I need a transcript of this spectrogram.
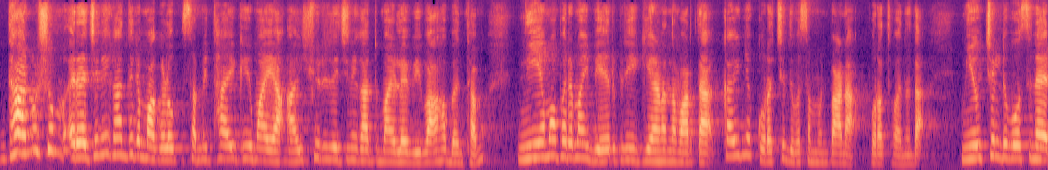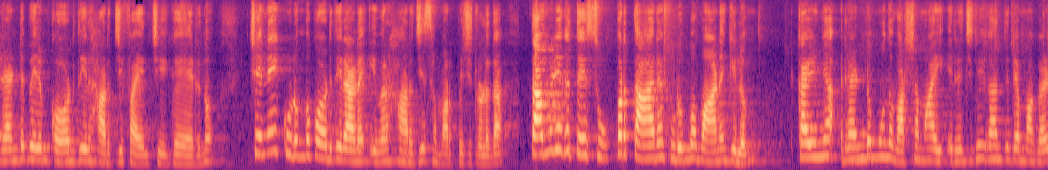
ധനുഷും രജനീകാന്തിന്റെ മകളും സംവിധായികയുമായ ഐശ്വര്യ രജനീകാന്തുമായുള്ള വിവാഹബന്ധം നിയമപരമായി വേർപിരിയുകയാണെന്ന വാർത്ത കഴിഞ്ഞ കുറച്ച് ദിവസം മുൻപാണ് പുറത്തുവന്നത് മ്യൂച്വൽ ഡിവോഴ്സിന് രണ്ടുപേരും കോടതിയിൽ ഹർജി ഫയൽ ചെയ്യുകയായിരുന്നു. ചെന്നൈ കുടുംബ കോടതിയിലാണ് ഇവർ ഹർജി സമർപ്പിച്ചിട്ടുള്ളത്. തമിഴകത്തെ സൂപ്പർ താര കുടുംബമാണെങ്കിലും കഴിഞ്ഞ രണ്ടു മൂന്ന് വർഷമായി രജനീകാന്തിന്റെ മകൾ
